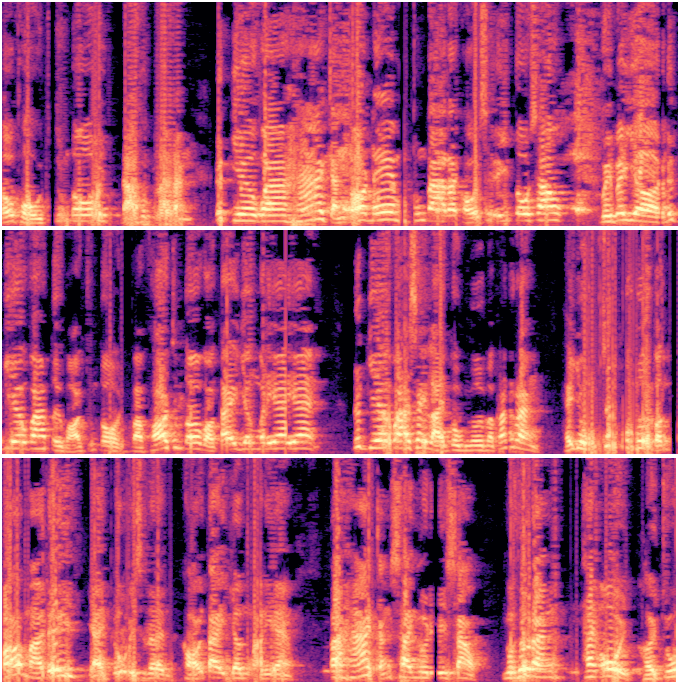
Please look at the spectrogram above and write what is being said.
tổ phụ chúng tôi đã thuật lại rằng Đức giê va há chẳng có đem chúng ta ra khỏi sự ý tô sao? Vì bây giờ Đức giê va từ bỏ chúng tôi và phó chúng tôi vào tay dân Madian Đức giê va xây lại cùng người mà phán rằng, hãy dùng sức của ngươi vẫn có mà đi, giải cứu Israel khỏi tay dân Madian ta há chẳng sai ngươi đi sao? Người thưa rằng, than ôi, hỡi Chúa,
